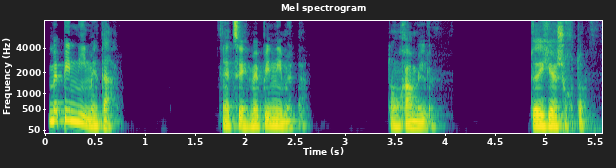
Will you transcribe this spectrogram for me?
Με ποινή μετά. Έτσι, με ποινή μετά. Τον Χάμιλτον. Το 2008.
